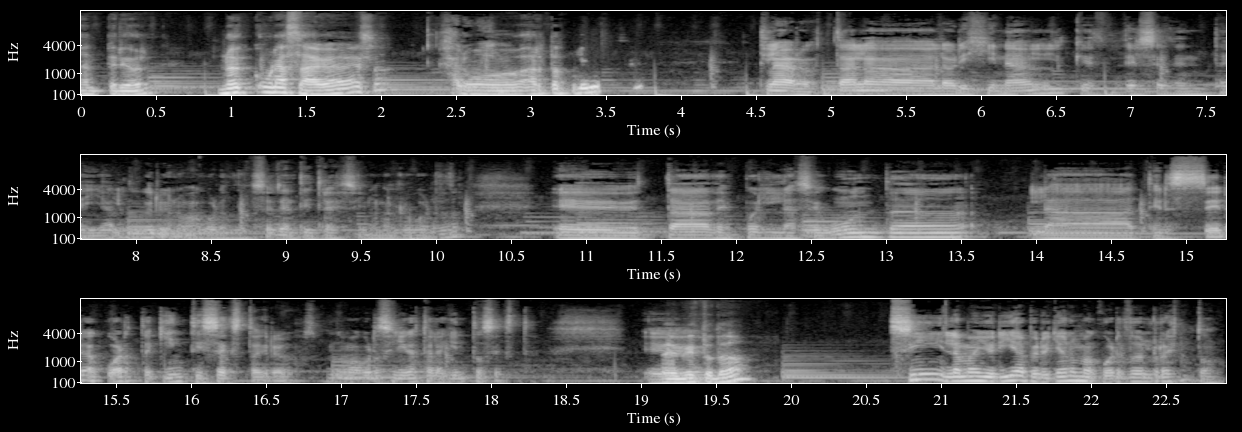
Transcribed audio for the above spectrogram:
anterior. ¿No es una saga esa? Como hartas películas. Claro, está la, la original, que es del 70 y algo, creo, no me acuerdo, 73 si no mal recuerdo. Eh, está después la segunda, la tercera, cuarta, quinta y sexta, creo. No me acuerdo si llega hasta la quinta o sexta. ¿La has Eh, visto todo? Sí, la mayoría, pero ya no me acuerdo del resto.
